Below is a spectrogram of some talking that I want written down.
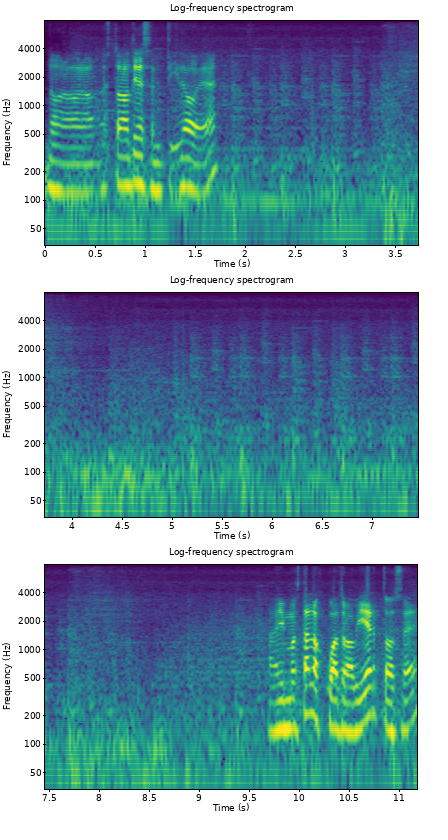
No, no, no. Esto no tiene sentido, ¿eh? Ahora mismo están los cuatro abiertos, ¿eh?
